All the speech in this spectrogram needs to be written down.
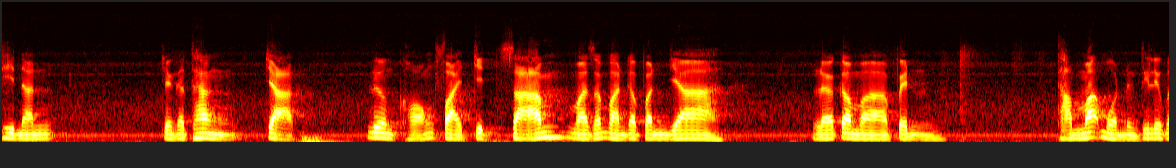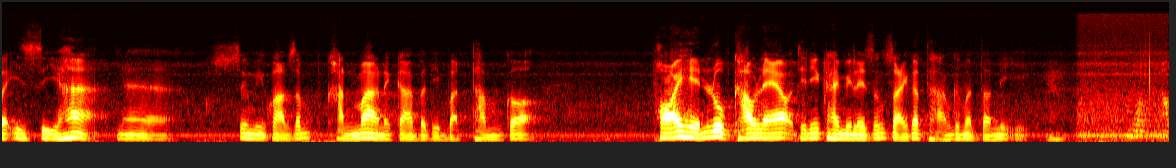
ที่นั้นจนกระทั่งจากเรื่องของฝ่ายจิตสามมาสัมพันธ์กับปัญญา แล้วก็มาเป็นธรรมะหมวดหนึ่งที่เรียกว่าอินทรีห้านะ ซึ่งมีความสำคัญมากในการปฏิบัติธรรมก็พอเห็นรูปเขาแล้ว ทีนี้ใครมีอะไรสงสัยก็ถามขึ้นมาตอนนี้อีกหมดเอา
